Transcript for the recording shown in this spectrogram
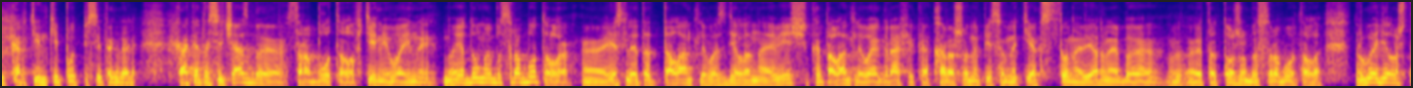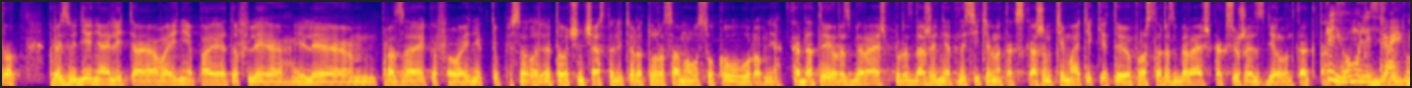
картинки, подписи и так далее. Как это сейчас бы сработало в теме войны? Ну, я думаю, бы сработало. Э, если это талантливо сделанная вещь, талантливая графика, хорошо написанный текст, то, наверное, бы э, это тоже бы сработало. Другое дело, что произведения о войне, поэтов ли, или прозаиков о войне, кто писал, это очень часто литература самого высокого уровня. Когда ты ее разбираешь, даже не относительно, так скажем, тематики, ты ее просто разбираешь, как сюжет сделан, как там, Приемы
